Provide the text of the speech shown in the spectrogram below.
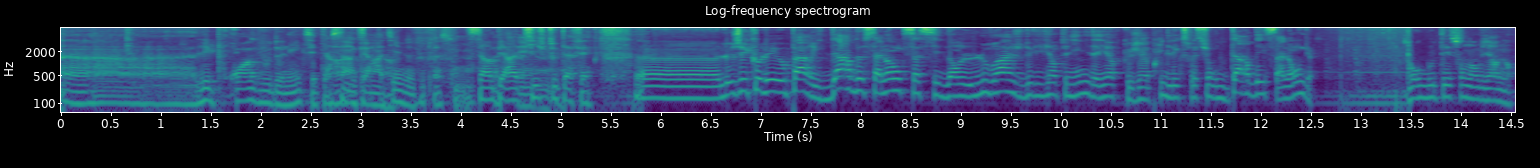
euh, les proies que vous donnez, etc. C'est impératif de toute façon. Impératif, tout à fait. Euh, le gecko léopard, il darde sa langue. Ça, c'est dans l'ouvrage d'Olivier Antonini, d'ailleurs, que j'ai appris de l'expression darder sa langue pour goûter son environnement.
